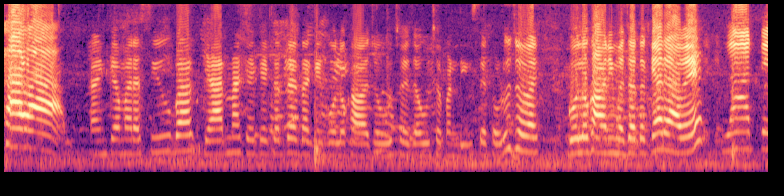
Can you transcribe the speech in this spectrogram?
ખાવા. કારણ કે અમારા શિવબા ક્યારના કે કે કરતા હતા કે ગોલો ખાવા જવું છે જવું છે પણ દિવસે થોડું જવાય. ગોલો ખાવાની મજા તો ક્યારે આવે? રાતે.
